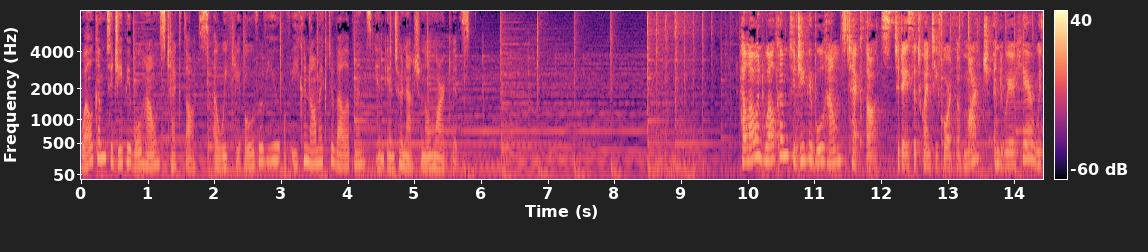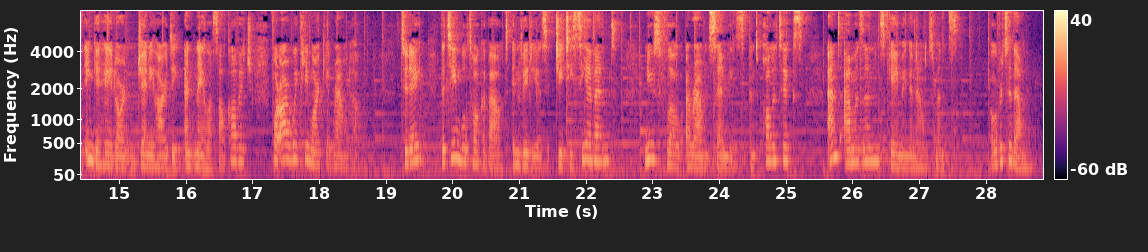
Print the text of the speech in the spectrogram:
Welcome to GP Bullhound's Tech Thoughts, a weekly overview of economic developments in international markets. Hello and welcome to GP Bullhound's Tech Thoughts. Today's the 24th of March, and we're here with Inge Heydorn, Jenny Hardy, and Nejla Salkovic for our weekly market roundup. Today, the team will talk about NVIDIA's GTC event, news flow around semis and politics, and Amazon's gaming announcements. Over to them.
